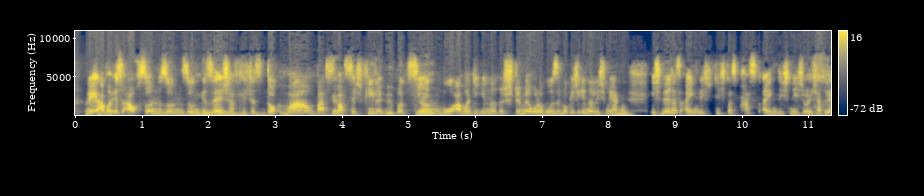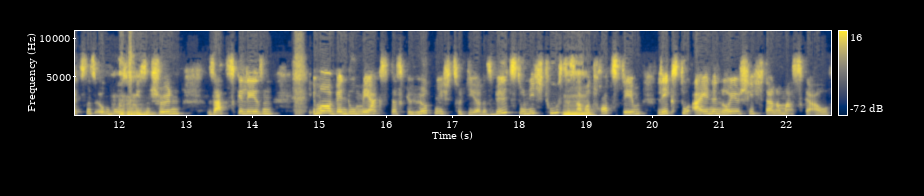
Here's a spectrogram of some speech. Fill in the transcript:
Nee, aber ist auch so ein, so ein, so ein gesellschaftliches Dogma, was, ja. was sich viele überziehen, ja. wo aber die innere Stimme oder wo sie wirklich innerlich merken, mhm. ich will das eigentlich nicht, das passt eigentlich nicht. Und ich habe letztens irgendwo so diesen schönen Satz gelesen, immer wenn du merkst, das gehört nicht zu dir, das willst du nicht, tust mhm. es aber trotzdem, legst du eine neue Schicht deiner Maske auf.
